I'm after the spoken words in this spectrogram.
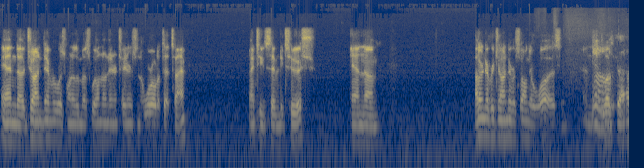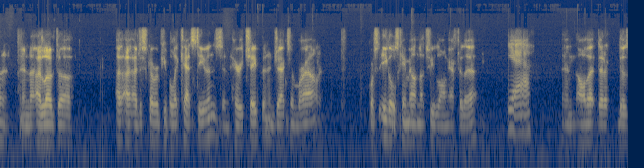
And uh, John Denver was one of the most well-known entertainers in the world at that time, 1972ish. And um, I learned every John Denver song there was, and, and I loved John, and, and I loved. Uh, I, I, discovered people like Cat Stevens and Harry Chapin and Jackson Browne. And of course, the Eagles came out not too long after that. Yeah and all that that the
